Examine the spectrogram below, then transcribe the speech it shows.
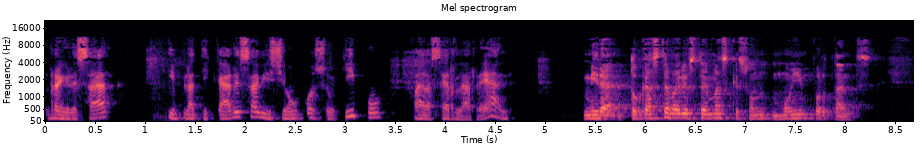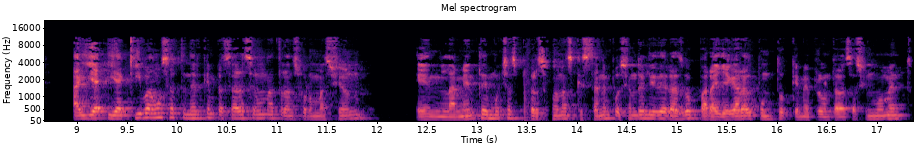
regresar y platicar esa visión con su equipo para hacerla real. Mira, tocaste varios temas que son muy importantes. Y aquí vamos a tener que empezar a hacer una transformación en la mente de muchas personas que están en posición de liderazgo para llegar al punto que me preguntabas hace un momento.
